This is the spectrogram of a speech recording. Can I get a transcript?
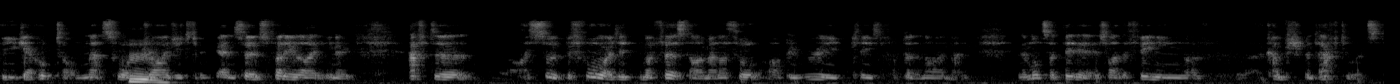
that you get hooked on. That's what Hmm. drives you to do it again. So it's funny, like you know, after I sort of before I did my first Ironman, I thought I'd be really pleased if I've done an Ironman. And then once I did it, it's like the feeling of accomplishment afterwards.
